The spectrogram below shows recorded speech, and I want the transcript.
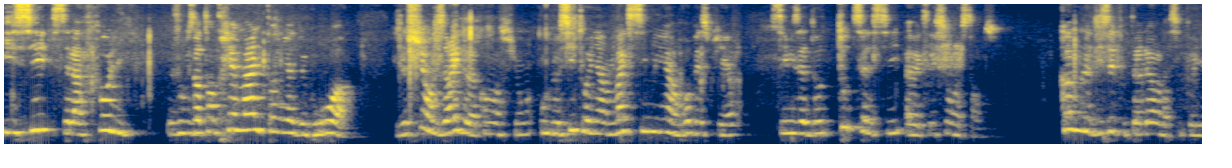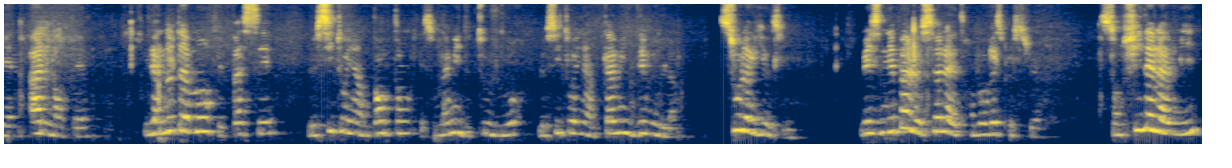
ici c'est la folie. Je vous entends très mal tant il y a de brouhaha. Je suis en direct de la Convention où le citoyen Maximilien Robespierre s'est mis à dos toute celle-ci avec sections récentes. Comme le disait tout à l'heure la citoyenne Anne Lanterne, il a notamment fait passer le citoyen Danton et son ami de toujours, le citoyen Camille Desmoulins, sous la guillotine. Mais il n'est pas le seul à être en mauvaise posture. Son fidèle ami,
